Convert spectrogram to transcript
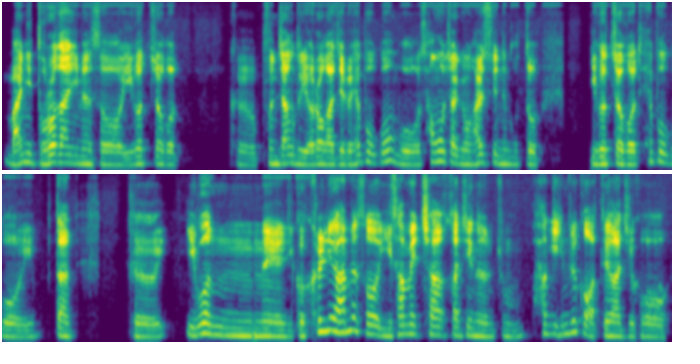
많이 돌아다니면서 이것저것 그 분장도 여러 가지로 해 보고 뭐 상호작용할 수 있는 것도 이것저것 해 보고 일단 그 이번에 이거 클리어하면서 2-3 회차까지는 좀 하기 힘들 것 같아 가지고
